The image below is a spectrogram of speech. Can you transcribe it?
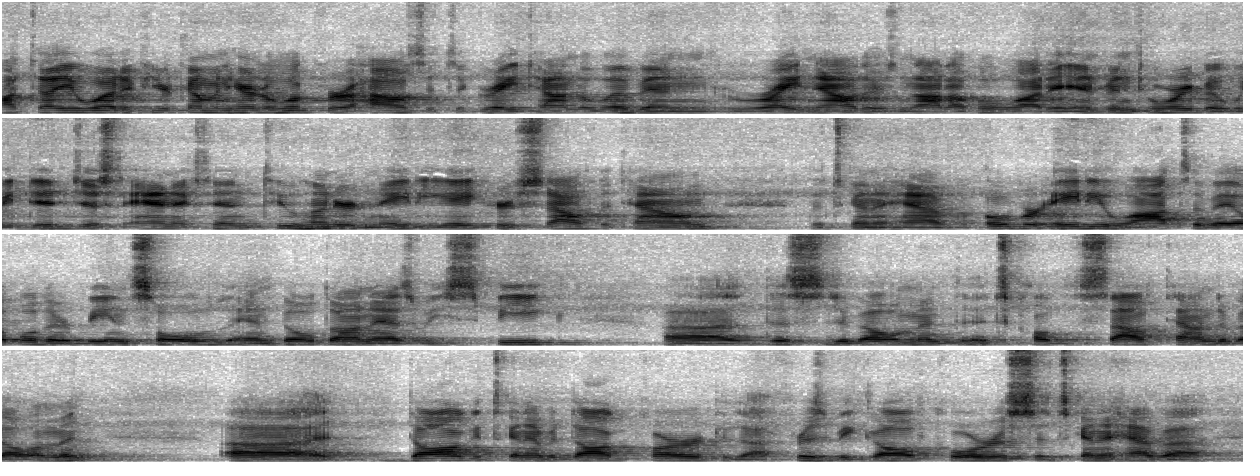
I'll tell you what, if you're coming here to look for a house, it's a great town to live in. Right now, there's not a whole lot of inventory, but we did just annex in 280 acres south of town that's going to have over 80 lots available. They're being sold and built on as we speak. Uh, this development, it's called the Southtown Development. Uh, dog, it's going to have a dog park, a frisbee golf course. It's going to have a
